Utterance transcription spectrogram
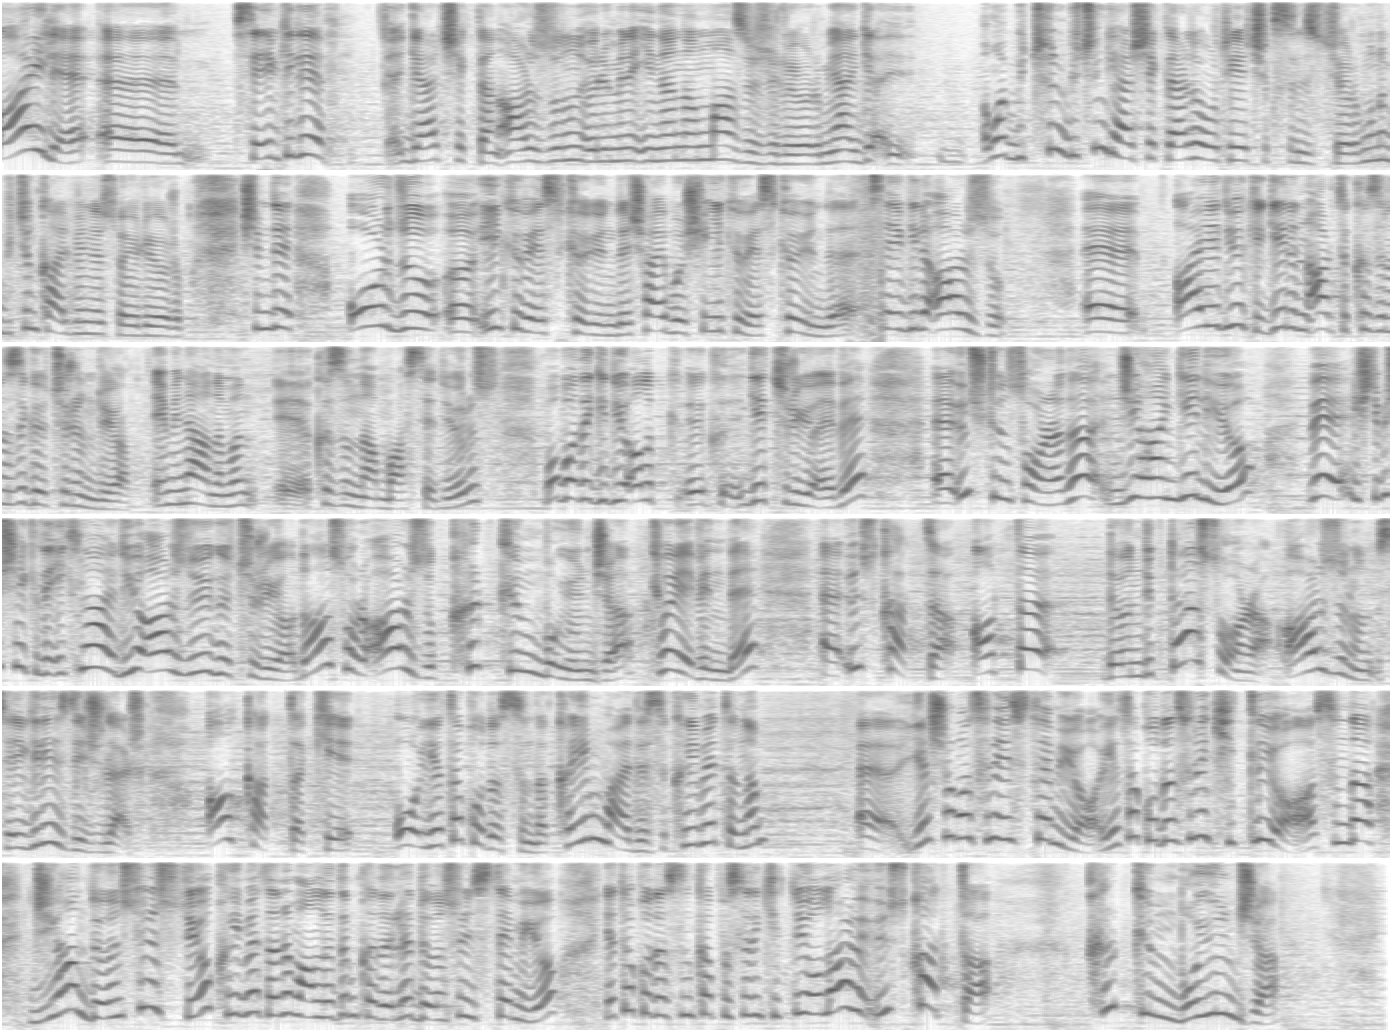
aile e, sevgili gerçekten Arzu'nun ölümüne inanılmaz üzülüyorum. Yani ama bütün bütün gerçeklerde ortaya çıksın istiyorum. Bunu bütün kalbimle söylüyorum. Şimdi Ordu e, İlküves köyünde, Çaybaşı İlküves köyünde sevgili Arzu e, aile diyor ki gelin artık kızınızı götürün diyor. Emine Hanım'ın e, kızından bahsediyoruz. Baba da gidiyor alıp e, getiriyor eve. E, üç gün sonra da Cihan geliyor ve işte bir şekilde ikna ediyor Arzu'yu götürüyor. Daha sonra Arzu 40 gün boyunca köy evinde e, üst katta altta döndükten sonra Arzu'nun sevgili izleyiciler alt kattaki o yatak odasında kayınvalidesi Kıymet Hanım e, yaşamasını istemiyor. Yatak odasını kilitliyor. Aslında Cihan dönsün istiyor. Kıymet Hanım anladığım kadarıyla dönsün istemiyor. Yatak odasının kapısını kilitliyorlar ve üst katta 40 gün boyunca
